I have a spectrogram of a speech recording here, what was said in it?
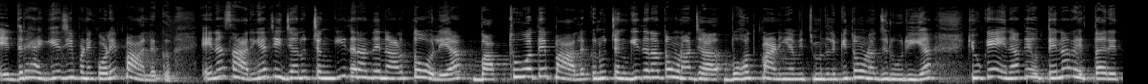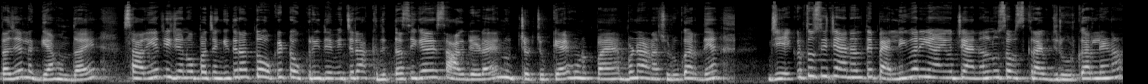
ਇੱਧਰ ਹੈਗੀ ਹੈ ਜੀ ਆਪਣੇ ਕੋਲੇ ਪਾਲਕ। ਇਹਨਾਂ ਸਾਰੀਆਂ ਚੀਜ਼ਾਂ ਨੂੰ ਚੰਗੀ ਤਰ੍ਹਾਂ ਦੇ ਨਾਲ ਧੋ ਲਿਆ। ਬਾਥੂ ਅਤੇ ਪਾਲਕ ਨੂੰ ਚੰਗੀ ਤਰ੍ਹਾਂ ਧੋਣਾ ਜਾ- ਬਹੁਤ ਪਾਣੀਆਂ ਵਿੱਚ ਮਤਲਬ ਕਿ ਧੋਣਾ ਜ਼ਰੂਰੀ ਆ, ਕਿਉਂਕਿ ਇਹਨਾਂ ਦੇ ਉੱਤੇ ਨਾ ਰੇਤਾ ਰੇਤਾ ਜਿਹਾ ਲੱਗਿਆ ਹੁੰਦਾ ਏ। ਸਾਰੀਆਂ ਚੀਜ਼ਾਂ ਨੂੰ ਆਪਾਂ ਚੰਗੀ ਤਰ੍ਹਾਂ ਧੋ ਕੇ ਟੋਕਰੀ ਦੇ ਵਿੱਚ ਰੱਖ ਦਿੱਤਾ ਸੀਗਾ। ਇਹ ਸਾਗ ਜਿਹੜਾ ਹੈ ਨੁੱਚੜ ਚੁੱਕਿਆ ਹੈ ਹੁਣ ਆਪਾਂ ਇਹ ਬਣਾਉਣਾ ਸ਼ੁਰੂ ਕਰਦੇ ਹਾਂ ਜੇਕਰ ਤੁਸੀਂ ਚੈਨਲ ਤੇ ਪਹਿਲੀ ਵਾਰੀ ਆਏ ਹੋ, ਚੈਨਲ ਨੂੰ ਸਬਸਕ੍ਰਾਈਬ ਜ਼ਰੂਰ ਕਰ ਲੈਣਾ।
